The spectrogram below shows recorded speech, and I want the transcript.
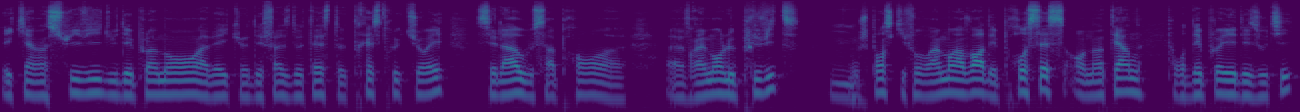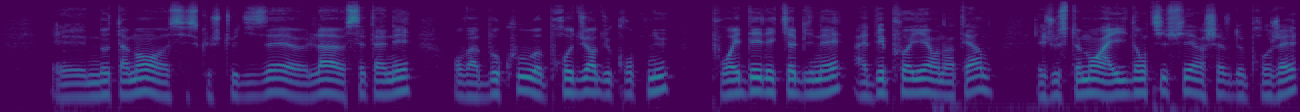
et qui a un suivi du déploiement avec euh, des phases de test très structurées, c'est là où ça prend euh, euh, vraiment le plus vite. Hmm. Donc je pense qu'il faut vraiment avoir des process en interne pour déployer des outils. Et notamment, c'est ce que je te disais, là, cette année, on va beaucoup produire du contenu pour aider les cabinets à déployer en interne et justement à identifier un chef de projet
